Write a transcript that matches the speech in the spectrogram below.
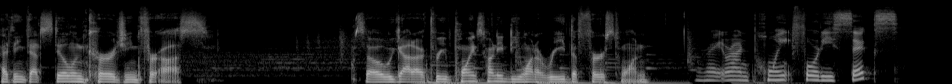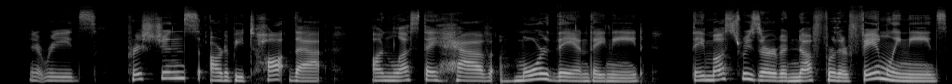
I think that's still encouraging for us. So we got our three points, honey. Do you want to read the first one? All right, we're on point 46. And it reads Christians are to be taught that unless they have more than they need, they must reserve enough for their family needs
